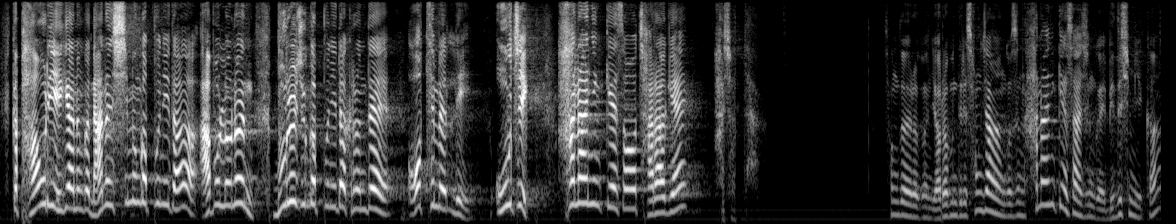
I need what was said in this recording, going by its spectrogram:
그러니까 바울이 얘기하는 거 나는 심은 것뿐이다. 아볼로는 물을 준 것뿐이다. 그런데 ultimately 오직 하나님께서 자라게 하셨다. 성도 여러분, 여러분들이 성장한 것은 하나님께서 하신 거예요. 믿으십니까?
